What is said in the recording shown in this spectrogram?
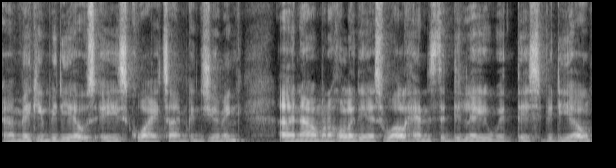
uh, making videos is quite time consuming. Uh, now I'm on a holiday as well, hence the delay with this video.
